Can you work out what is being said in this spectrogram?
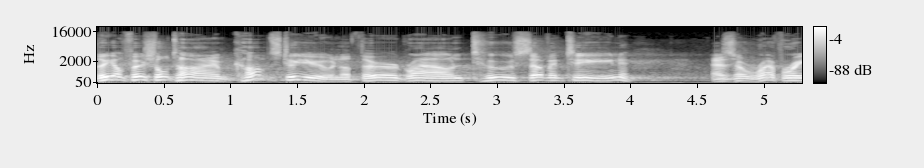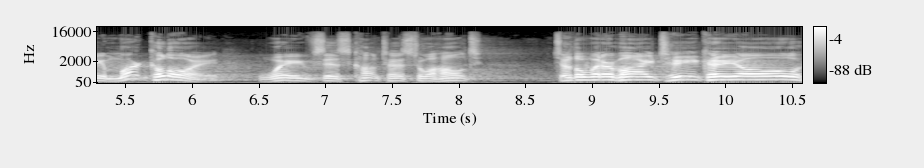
The official time comes to you in the third round, 217, as a referee, Mark Calo-oy, waves this contest to a halt to the winner by TKO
